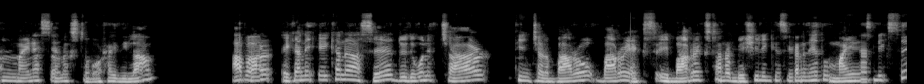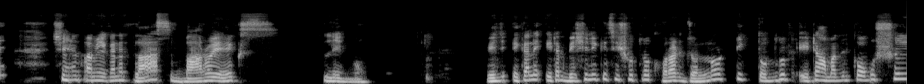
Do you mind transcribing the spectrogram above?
আমি মাইনাস এম এক্সটা বসাই দিলাম। আবার এখানে এখানে আছে দুই দুগুণে চার, তিন চার, বারো বারো এক্স এই বারো এক্সটা আমরা বেশি লিখেছি, এখানে যেহেতু মাইনাস লিখছি, সেহেতু আমি এখানে প্লাস বারো এক্স লিখব। এই যে এখানে এটা বেশি লিখেছি সূত্র করার জন্য, ঠিক তদ্রুপ এটা আমাদেরকে অবশ্যই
